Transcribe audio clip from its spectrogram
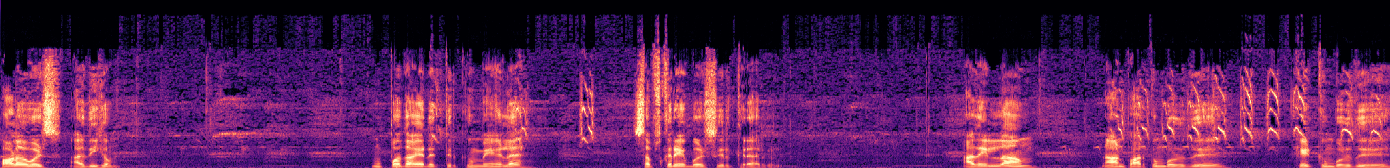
ஃபாலோவர்ஸ் அதிகம். முப்பதாயிரத்திற்கு மேலே சப்ஸ்கிரைபர்ஸ் இருக்கிறார்கள். அதையெல்லாம் நான் பார்க்கும் பொழுது கேட்கும் பொழுது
